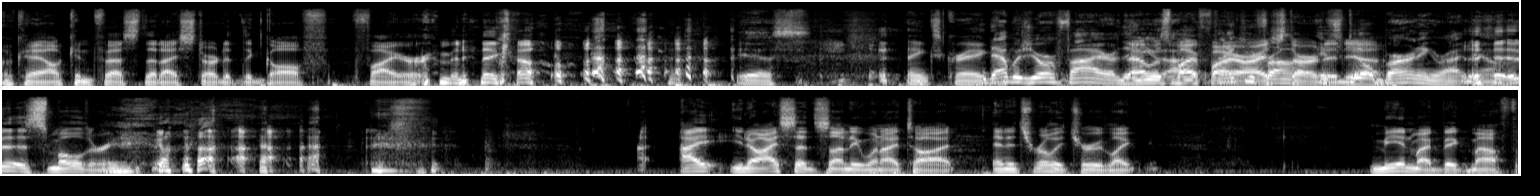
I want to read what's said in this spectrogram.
Okay, I'll confess that I started the golf fire a minute ago. Yes. Thanks, Craig. That was your fire. That you- was my uh, fire I for- started, It's still yeah. burning right now. it is smoldering. I, you know, I said Sunday when I taught, and it's really true. Like, me and my big mouth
